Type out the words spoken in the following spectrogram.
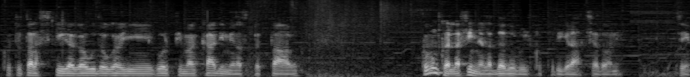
Con tutta la sfiga che ho avuto con i colpi mancati me l'aspettavo. Comunque alla fine l'ha dato lui il colpo di grazia, Tony. Sì.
